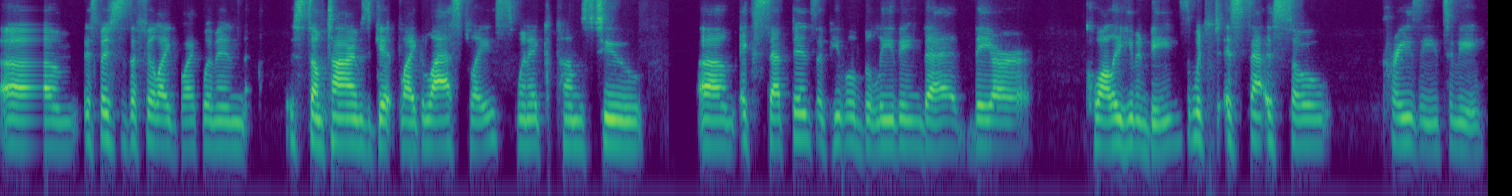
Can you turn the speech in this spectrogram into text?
um, especially since I feel like black women sometimes get like last place when it comes to um, acceptance and people believing that they are quality human beings, which is, is so crazy to me.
